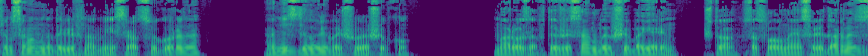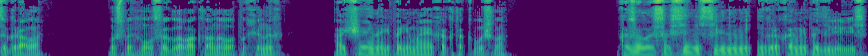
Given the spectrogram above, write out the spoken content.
тем самым надавив на администрацию города, они сделали большую ошибку. «Морозов, ты же сам бывший боярин. Что, сословная солидарность заграла?» усмехнулся глава клана Лопухиных, отчаянно не понимая, как так вышло. Казалось, со всеми сильными игроками поделились.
